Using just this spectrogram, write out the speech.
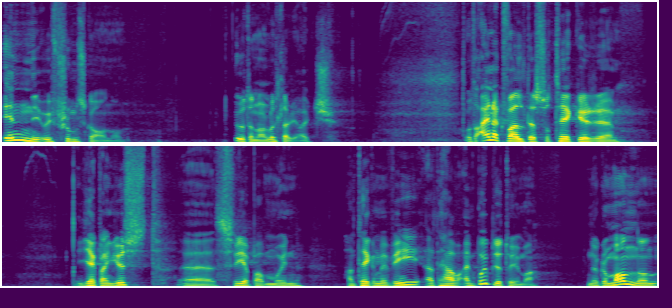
inne i frumskånen, utan å lukter jeg ikke. Og det ene kveldet så teker uh, Jeklan Just, uh, sier på min, han teker meg vi at det var en bibeltøyma. Noen mannen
